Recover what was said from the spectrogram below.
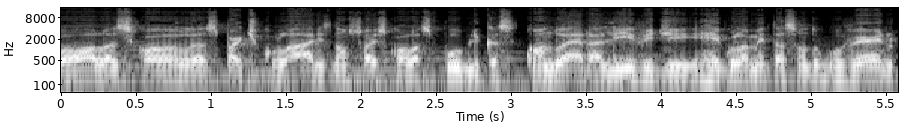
escolas, escolas particulares, não só escolas públicas, quando era livre de regulamentação do governo,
